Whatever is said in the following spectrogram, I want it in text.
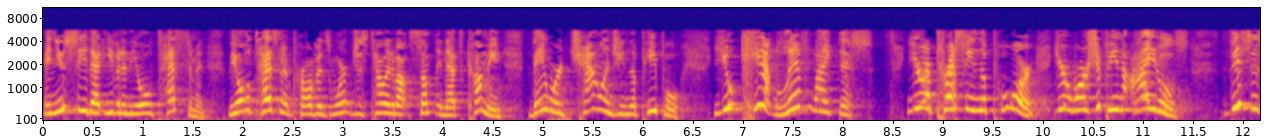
And you see that even in the Old Testament. The Old Testament prophets weren't just telling about something that's coming, they were challenging the people. You can't live like this. You're oppressing the poor. You're worshiping idols. This is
